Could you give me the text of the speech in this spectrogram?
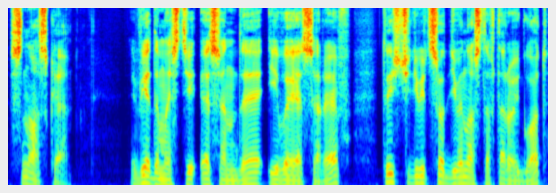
Сноска. Ведомости СНД и ВСРФ, 1992 год,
